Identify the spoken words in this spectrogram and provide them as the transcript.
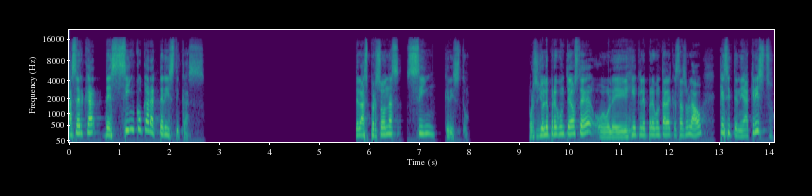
acerca de cinco características de las personas sin Cristo. Por eso yo le pregunté a usted, o le dije que le preguntara al que está a su lado, que si tenía a Cristo.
